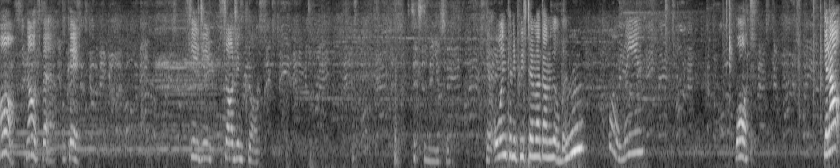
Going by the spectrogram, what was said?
Oh, now it's better. Okay. CG Sergeant Cross. 16 minutes left. Yeah, Owen, can you please turn that down a little bit? Mhm. Oh man. What? Get out!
